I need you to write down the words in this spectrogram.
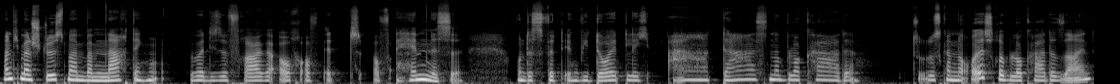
Manchmal stößt man beim Nachdenken über diese Frage auch auf, auf Hemmnisse und es wird irgendwie deutlich, ah, da ist eine Blockade. Das kann eine äußere Blockade sein,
